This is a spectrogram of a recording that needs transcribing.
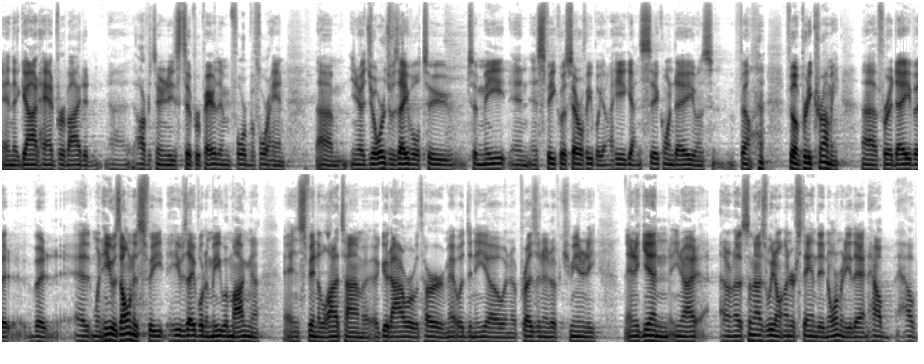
and that God had provided uh, opportunities to prepare them for beforehand. Um, you know, George was able to to meet and, and speak with several people. You know, he had gotten sick one day, and was felt, feeling pretty crummy uh, for a day, but but as, when he was on his feet, he was able to meet with Magna and spend a lot of time, a, a good hour with her. Met with Danilo and a president of community. And again, you know, I, I don't know. Sometimes we don't understand the enormity of that and how how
